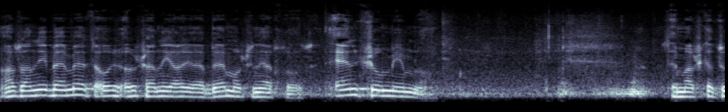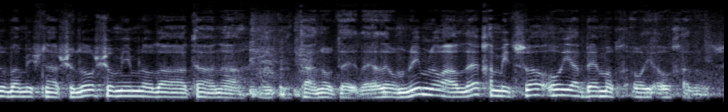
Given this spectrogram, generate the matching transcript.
אז אני באמת, או, או שאני אייבם או שאני אחלוץ. אין שומעים לו. זה מה שכתוב במשנה, שלא שומעים לו לטענה, לטענות האלה, אלא אומרים לו עליך מצווה או יבם או, או, או חלוץ.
